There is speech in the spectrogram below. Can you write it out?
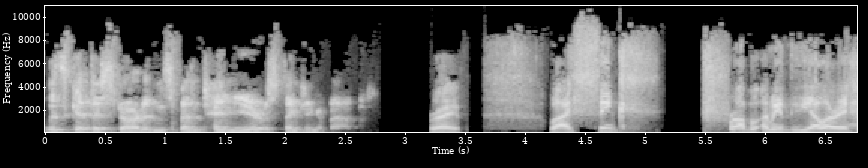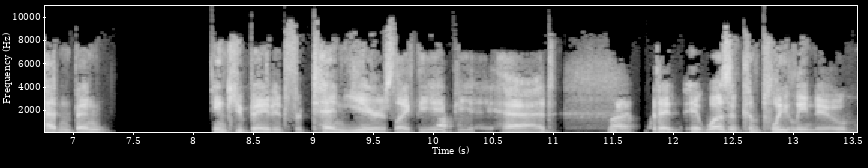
let's get this started and spend 10 years thinking about it? Right. Well, I think probably, I mean, the LRA hadn't been incubated for 10 years like the APA had. Right. But it, it wasn't completely new,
